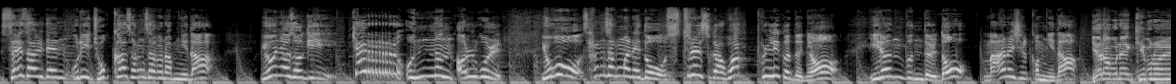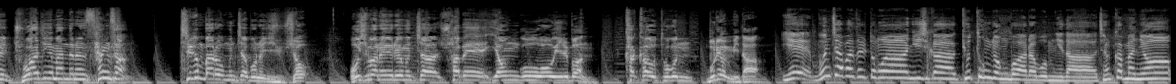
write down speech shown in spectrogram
세 살 된 우리 조카 상상을 합니다. 요 녀석이 깨르르 웃는 얼굴 요거 상상만 해도 스트레스가 확 풀리거든요. 이런 분들도 많으실 겁니다. 여러분의 기분을 좋아지게 만드는 상상. 지금 바로 문자 보내주십시오. 50원의 유료 문자 샵의 0951번 카카오톡은 무료입니다. 예, 문자 받을 동안 이 시각 교통정보 알아봅니다. 잠깐만요.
